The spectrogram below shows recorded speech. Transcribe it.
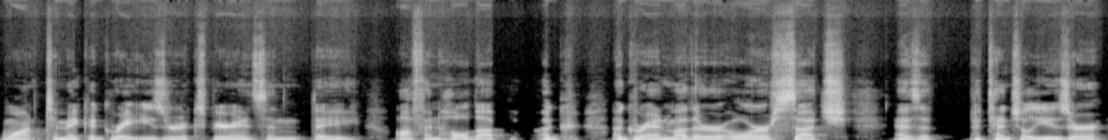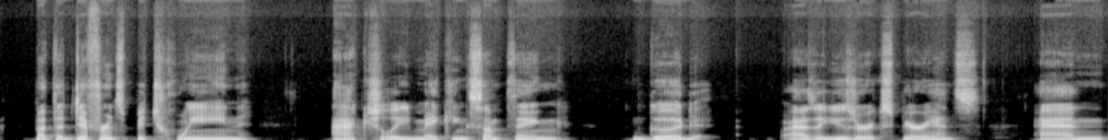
want to make a great user experience and they often hold up a, a grandmother or such as a potential user. But the difference between actually making something good as a user experience and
